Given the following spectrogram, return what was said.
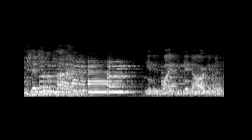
He said sometimes he and his wife would get into argument.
